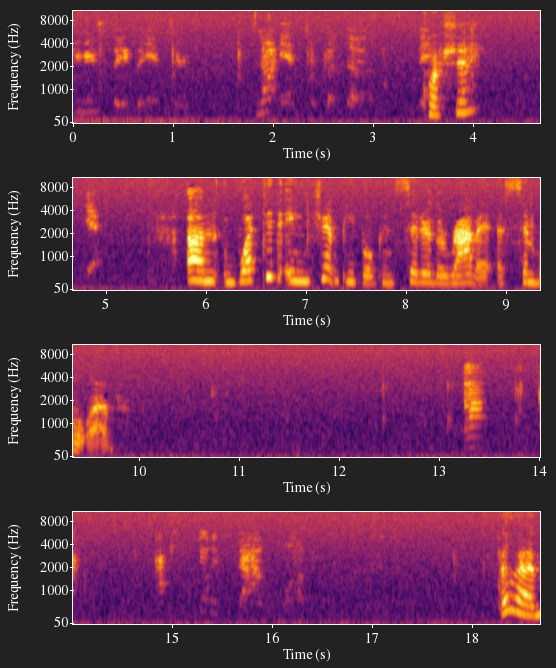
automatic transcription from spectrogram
Can you say the answer? Not answer, but the. thing. Question. Yes. Um, what did ancient people consider the rabbit a symbol of? I feel like bad luck. Okay.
